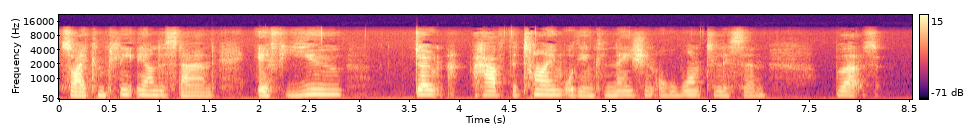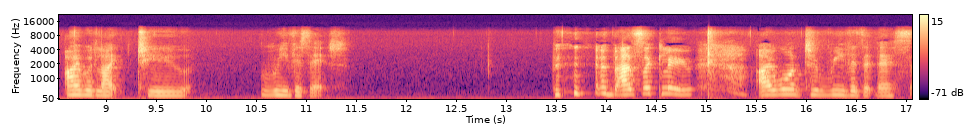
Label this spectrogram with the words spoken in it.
so I completely understand if you don't have the time or the inclination or want to listen, but I would like to revisit. That's a clue. I want to revisit this,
